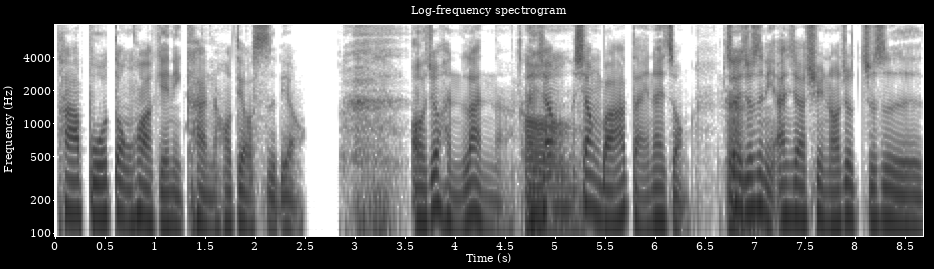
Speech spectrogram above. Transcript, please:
它播动画给你看，然后掉饲料，哦，就很烂呐、啊，很像、哦、像把它逮那种，所以就是你按下去，然后就就是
